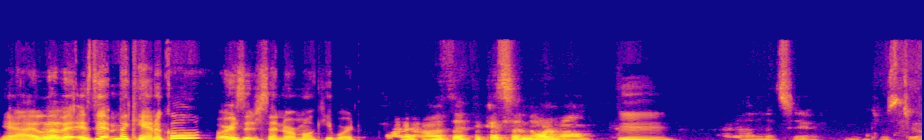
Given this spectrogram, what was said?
Yeah, I love it. Is it mechanical or is it just a normal keyboard? I don't know. I think it's a normal. Hmm. Uh, let's see. I'll Just do.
